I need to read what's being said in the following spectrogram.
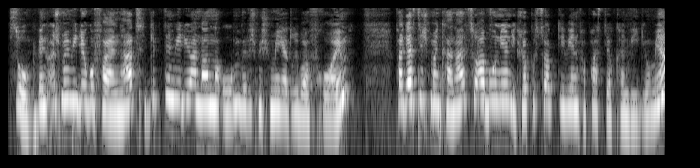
So, wenn euch mein Video gefallen hat, gebt dem Video einen Daumen nach oben, würde ich mich mega drüber freuen. Vergesst nicht, meinen Kanal zu abonnieren, die Glocke zu aktivieren, verpasst ihr auch kein Video mehr.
